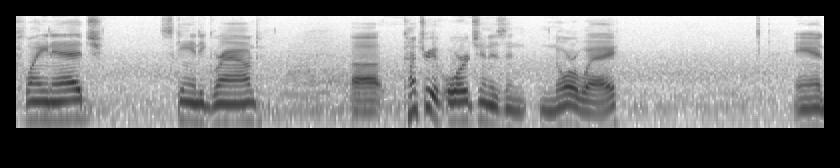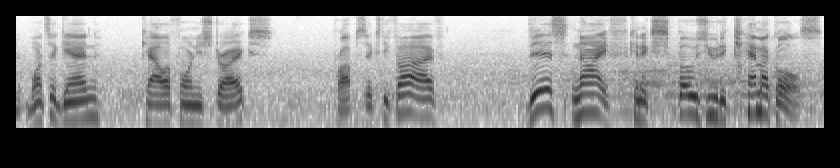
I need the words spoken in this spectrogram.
Plain edge, Scandi ground. Uh, country of origin is in Norway. And once again, California strikes. Prop 65. This knife can expose you to chemicals,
